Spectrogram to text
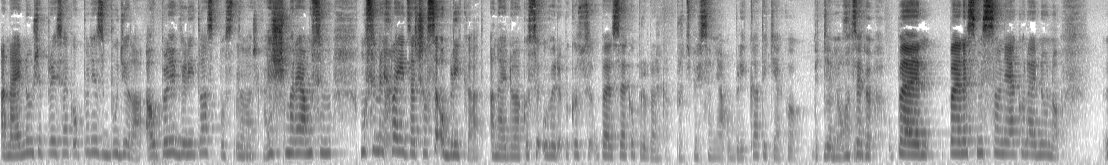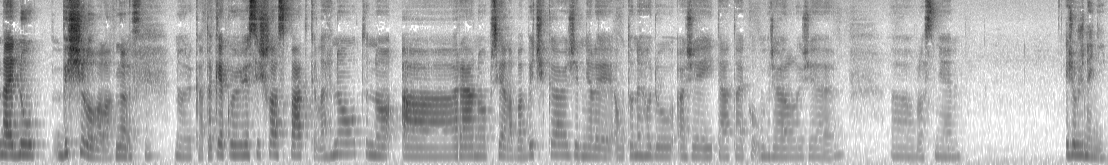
a najednou, že prý se jako úplně zbudila a úplně vylítla z postele a říká, Maria, musím, musím rychle jít, začala se oblíkat a najednou jako si uvědom, jako si, úplně se jako probala, říká, proč bych se měla oblíkat, teď jako, teď je No, noc, jako úplně, úplně nesmyslně jako najednou, no, najednou vyšilovala. No jasně. No, říká, tak jako, že si šla zpátky lehnout, no a ráno přijela babička, že měli autonehodu a že její táta jako umřel, že uh, vlastně že už není.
